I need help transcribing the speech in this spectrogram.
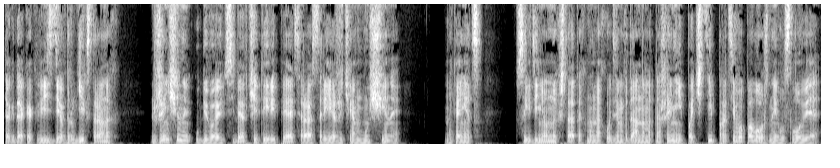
тогда как везде в других странах женщины убивают себя в 4-5 раз реже, чем мужчины. Наконец, в Соединенных Штатах мы находим в данном отношении почти противоположные условия.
